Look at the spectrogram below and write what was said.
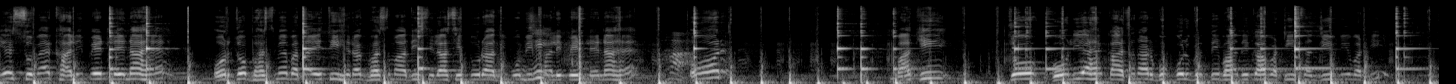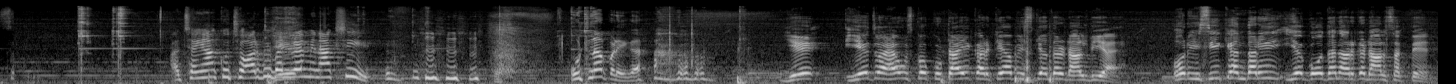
ये सुबह खाली पेट लेना है और जो भस्में बताई थी हिरक भस्म आदि शिला सिंदूर आदि वो भी खाली पेट लेना है। हाँ। और बाकी जो गोलियाँ है काचनार गुगुल वृद्धि बाधिका वटी संजीवनी वटी। अच्छा यहाँ कुछ और भी बन रहा है मीनाक्षी? उठना पड़ेगा। ये ये जो है उसको कुटाई करके अब इसके अंदर डाल दिया है। और इसी के अंदर ही ये गोधन अर्क डाल सकते हैं।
